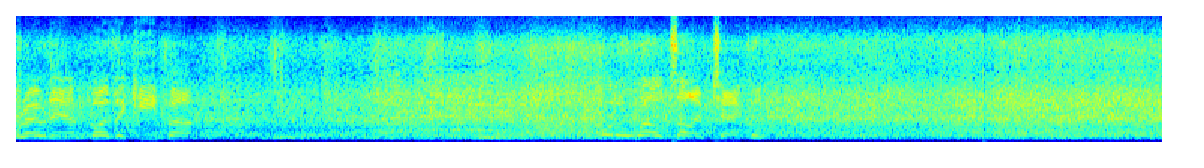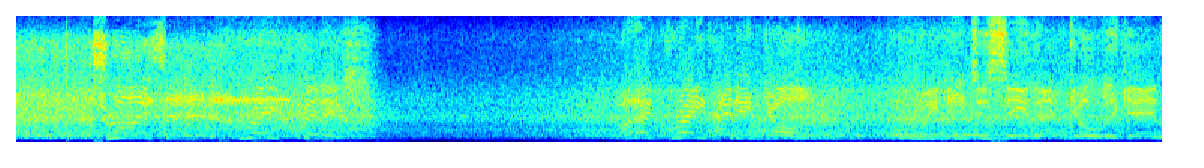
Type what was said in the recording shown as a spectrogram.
Thrown out by the keeper. What a well-timed tackle. Tries the header. Great finish. What a great heading goal. Oh, we need to see that goal again.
